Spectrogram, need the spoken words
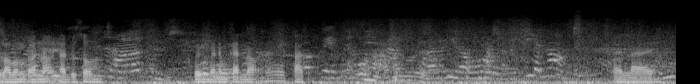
เราบังก่อนเนาะท่านผู้ชมเบิ่งไปนำกันเนาะโอ้พักหลายๆ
